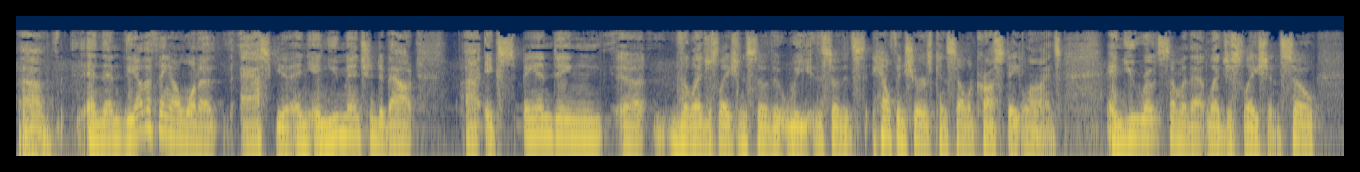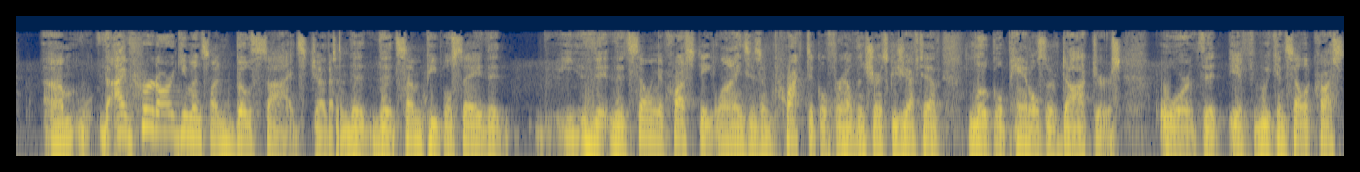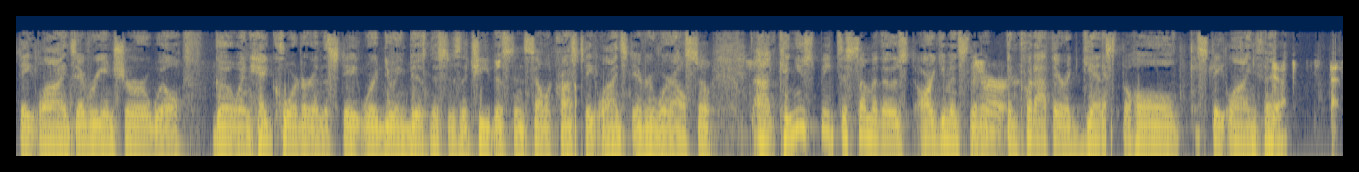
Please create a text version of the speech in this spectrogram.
Uh, and then the other thing I want to ask you, and, and you mentioned about uh, expanding uh, the legislation so that we so that health insurers can sell across state lines, and you wrote some of that legislation. So. Um, I've heard arguments on both sides, Judson, that, that some people say that that selling across state lines isn't practical for health insurance because you have to have local panels of doctors, or that if we can sell across state lines, every insurer will go and headquarter in the state where doing business is the cheapest and sell across state lines to everywhere else. So, uh, can you speak to some of those arguments that sure. have been put out there against the whole state line thing? Yeah,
